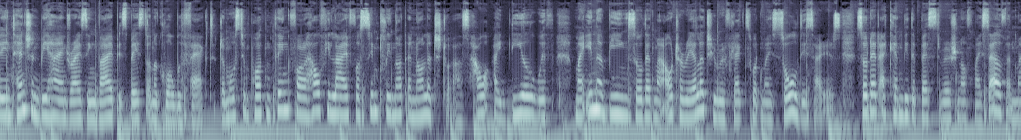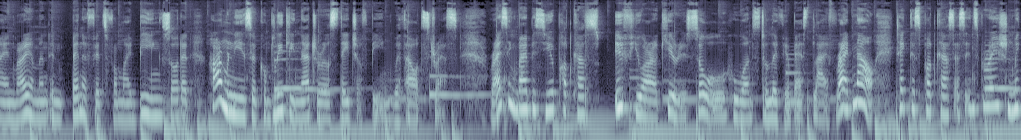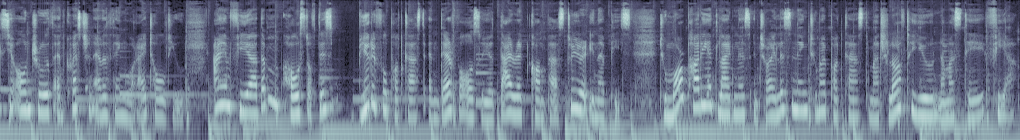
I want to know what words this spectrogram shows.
The intention behind Rising Vibe is based on a global fact. The most important thing for a healthy life was simply not a knowledge to us how I deal with my inner being so that my outer reality reflects what my soul desires, so that I can be the best version of myself and my environment and benefits from my being, so that harmony is a completely natural stage of being without stress. Rising Vibe is your podcast if you are a curious soul who wants to live your best life right now, take this podcast as inspiration, mix your own truth, and question everything what I told you. I am Fia, the host of this beautiful podcast, and therefore also your direct compass to your inner peace. To more party and lightness, enjoy listening to my podcast. Much love to you. Namaste, Fia.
